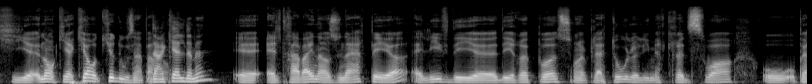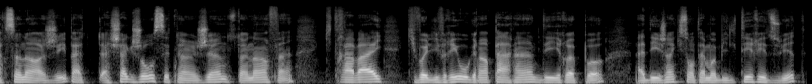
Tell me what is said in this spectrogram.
qui, euh, non, qui a, qui a- qui a 12 ans, pardon. Dans quel domaine? Euh, elle travaille dans une RPA. Elle livre des, euh, des repas sur un plateau là, les mercredis soirs aux, aux personnes âgées. Puis à, à chaque jour, c'est un jeune, c'est un enfant qui travaille, qui va livrer aux grands-parents des repas à des gens qui sont à mobilité réduite.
